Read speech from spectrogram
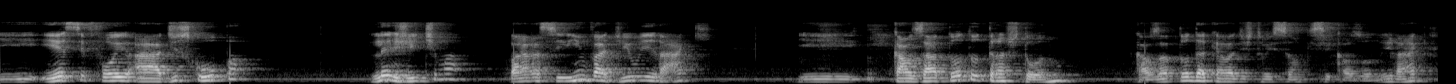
E esse foi a desculpa legítima para se invadir o Iraque e causar todo o transtorno, causar toda aquela destruição que se causou no Iraque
